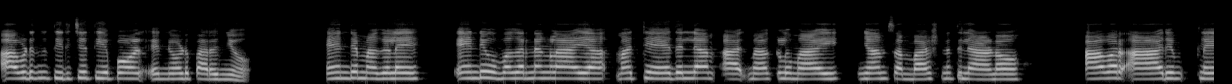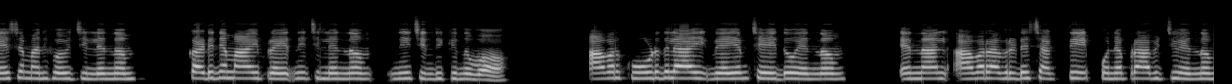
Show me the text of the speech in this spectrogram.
അവിടുന്ന് തിരിച്ചെത്തിയപ്പോൾ എന്നോട് പറഞ്ഞു, എന്റെ മകളെ എന്റെ ഉപകരണങ്ങളായ മറ്റേതെല്ലാം ആത്മാക്കളുമായി ഞാൻ സംഭാഷണത്തിലാണോ അവർ ആരും ക്ലേശം അനുഭവിച്ചില്ലെന്നും കഠിനമായി പ്രയത്നിച്ചില്ലെന്നും നീ ചിന്തിക്കുന്നുവോ? അവർ കൂടുതലായി വ്യയം ചെയ്തു എന്നും എന്നാൽ അവർ അവരുടെ ശക്തി പുനഃപ്രാപിച്ചു എന്നും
